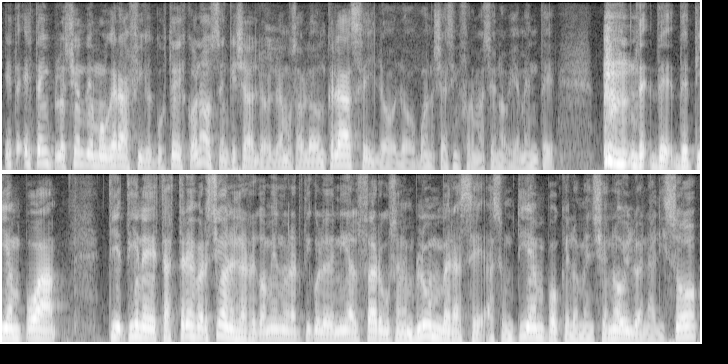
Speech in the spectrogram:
esta, implosión demográfica que ustedes conocen, que ya lo, hemos hablado en clase y lo, bueno, ya es información obviamente de tiempo a, tiene estas tres versiones, les recomiendo un artículo de Neil Ferguson en Bloomberg hace, hace un tiempo que lo mencionó y lo analizó,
